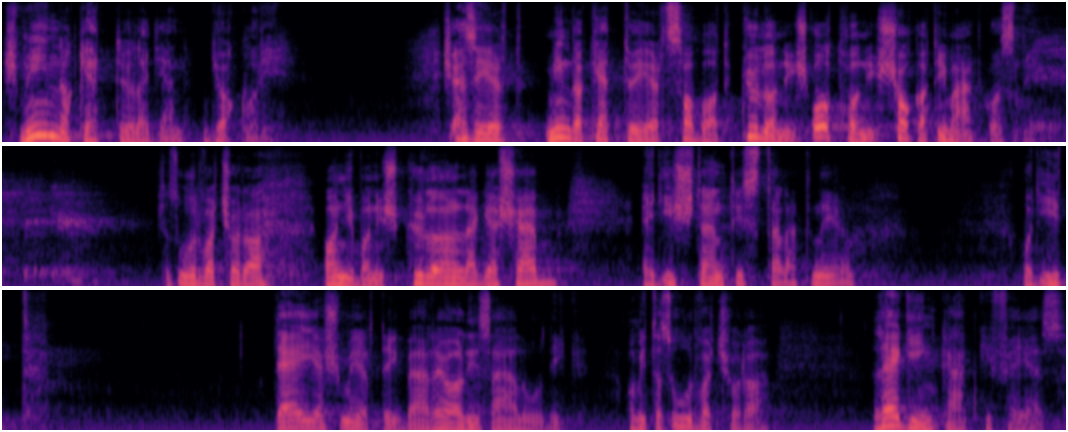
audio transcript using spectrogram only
És mind a kettő legyen gyakori. És ezért mind a kettőért szabad, külön is, otthon is sokat imádkozni. És az úrvacsora annyiban is különlegesebb egy Isten tiszteletnél, hogy itt teljes mértékben realizálódik, amit az úrvacsora leginkább kifejez,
